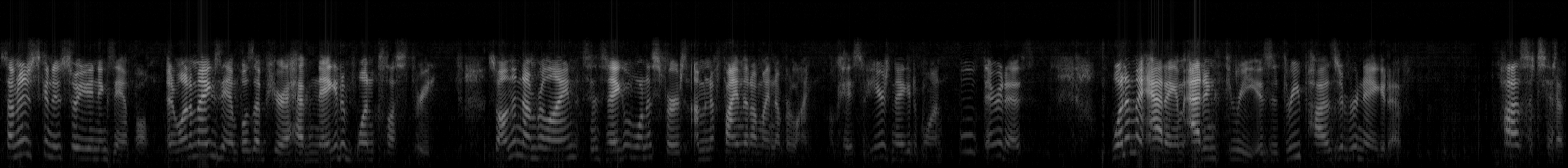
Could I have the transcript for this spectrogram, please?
So I'm just going to show you an example. And one of my examples up here, I have negative 1 plus 3. So on the number line, since negative 1 is first, I'm going to find that on my number line. Okay, so here's negative 1. Ooh, there it is. What am I adding? I'm adding 3. Is it 3 positive or negative? Positive.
